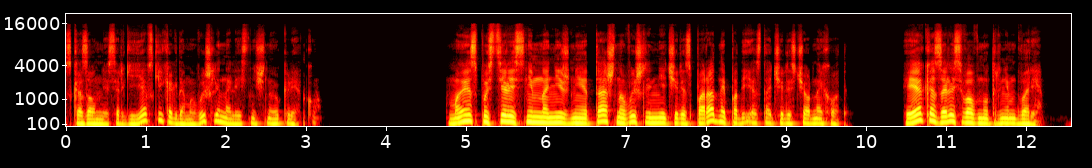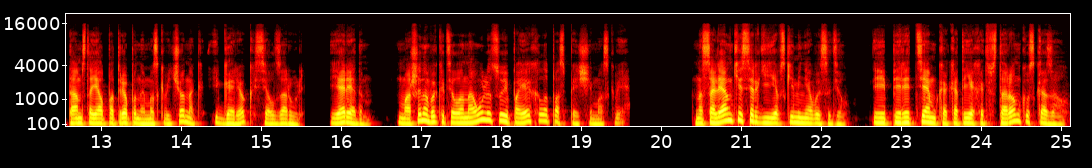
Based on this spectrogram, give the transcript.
сказал мне Сергеевский, когда мы вышли на лестничную клетку. Мы спустились с ним на нижний этаж, но вышли не через парадный подъезд, а через черный ход. И оказались во внутреннем дворе. Там стоял потрепанный москвичонок, Игорёк сел за руль. Я рядом. Машина выкатила на улицу и поехала по спящей Москве. На солянке Сергеевский меня высадил. И перед тем, как отъехать в сторонку, сказал.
